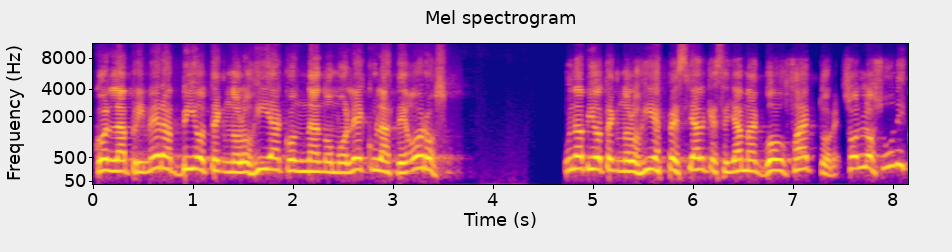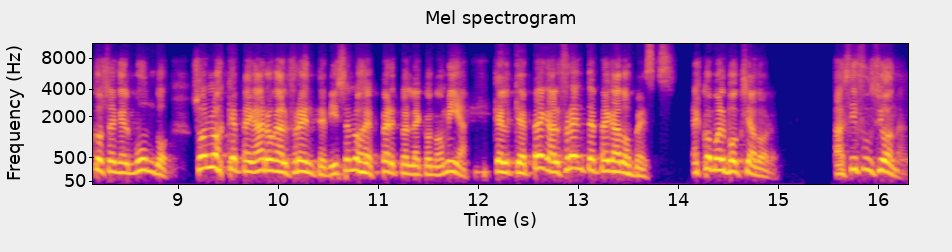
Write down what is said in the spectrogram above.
con la primera biotecnología con nanomoléculas de oros una biotecnología especial que se llama Gold Factor. Son los únicos en el mundo, son los que pegaron al frente, dicen los expertos en la economía, que el que pega al frente pega dos veces. Es como el boxeador. Así funciona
